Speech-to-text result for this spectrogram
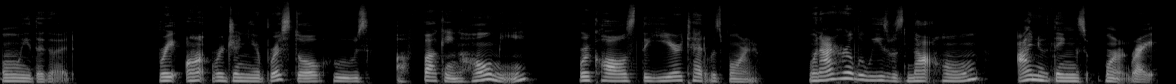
only the good. Great Aunt Virginia Bristol, who's a fucking homie, recalls the year Ted was born. When I heard Louise was not home, I knew things weren't right.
